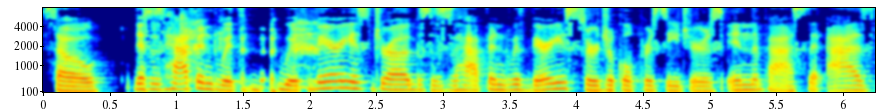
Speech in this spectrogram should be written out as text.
So this has happened with with various drugs. This has happened with various surgical procedures in the past. That as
